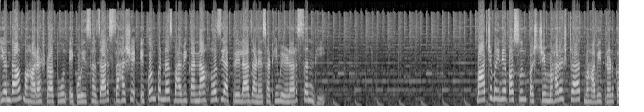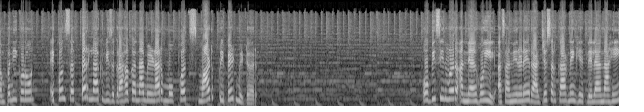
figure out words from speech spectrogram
यंदा महाराष्ट्रातून एकोणीस हजार सहाशे एकोणपन्नास भाविकांना हज यात्रेला जाण्यासाठी मिळणार संधी. मार्च महिन्यापासून पश्चिम महाराष्ट्रात महावितरण कंपनीकडून एकोणसत्तर लाख वीज ग्राहकांना मिळणार मोफत स्मार्ट प्रीपेड मीटर. ओबीसींवर अन्याय होईल असा निर्णय राज्य सरकारने घेतलेला नाही.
